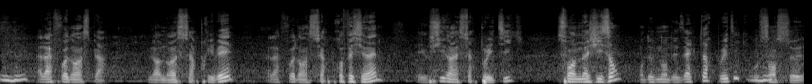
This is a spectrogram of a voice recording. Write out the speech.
mhm. à la fois dans la, sphère, dans la sphère privée, à la fois dans la sphère professionnelle et aussi dans la sphère politique, soit en agissant, en devenant des acteurs politiques, au, mhm. sens, euh,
